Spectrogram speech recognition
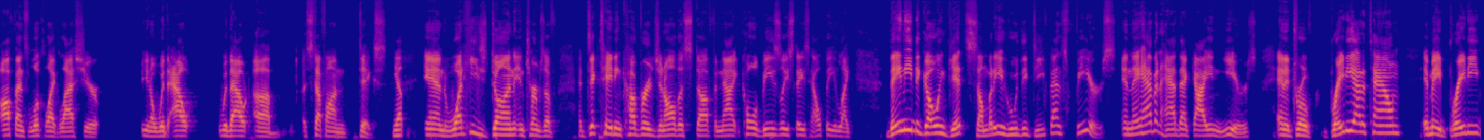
offense looked like last year, you know, without without uh Stefon Diggs. Yep and what he's done in terms of dictating coverage and all this stuff. And now Cole Beasley stays healthy. Like they need to go and get somebody who the defense fears. And they haven't had that guy in years. And it drove Brady out of town. It made Brady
